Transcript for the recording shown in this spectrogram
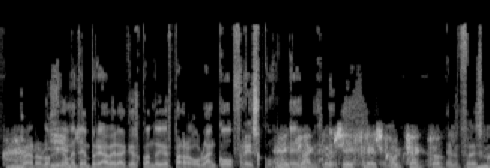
Claro, lógicamente en primavera, que es cuando hay espárrago blanco fresco. ¿eh? Exacto, sí, fresco, exacto. El fresco.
